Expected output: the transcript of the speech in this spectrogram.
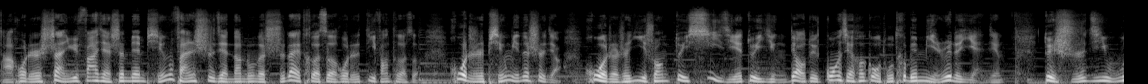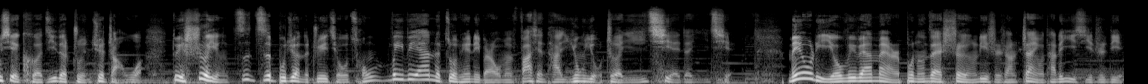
啊，或者是善于发现身边平凡事件当中的时代特色，或者是地方特色，或者是平民的视角，或者是一双对细节、对影调、对光线和构图特别敏锐的眼睛，对时机无懈可击的准确掌握，对摄影孜孜不倦的追求。从薇薇安的作品里边，我们发现他拥有这一切的一切。没有理由，薇薇安·迈尔不能在摄影历史上占有他的一席之地。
